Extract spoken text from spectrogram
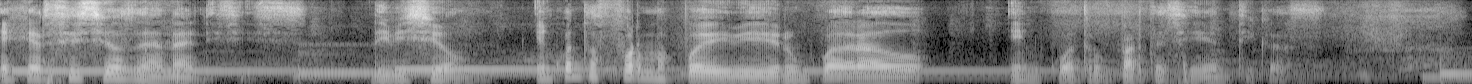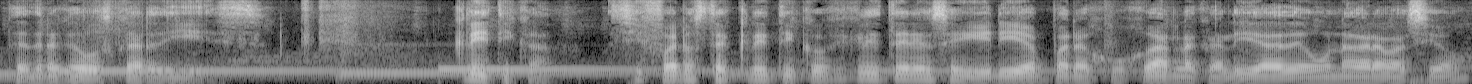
Ejercicios de análisis. División. ¿En cuántas formas puede dividir un cuadrado en cuatro partes idénticas? Tendrá que buscar 10. Crítica. Si fuera usted crítico, ¿qué criterio seguiría para juzgar la calidad de una grabación?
